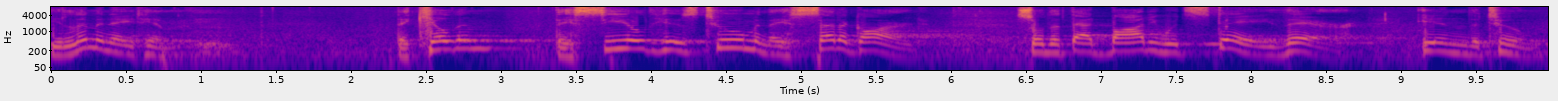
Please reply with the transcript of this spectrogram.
eliminate him. They killed him, they sealed his tomb, and they set a guard so that that body would stay there in the tomb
